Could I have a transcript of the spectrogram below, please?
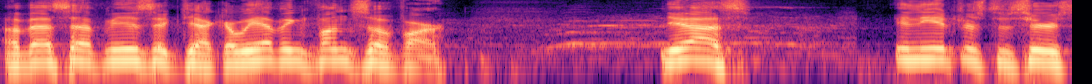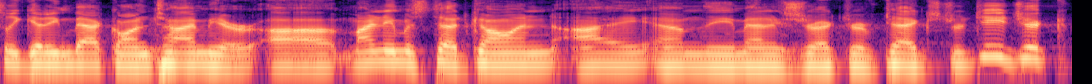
of SF Music Tech. Are we having fun so far? Yes. In the interest of seriously getting back on time here, uh, my name is Ted Cohen. I am the managing director of Tag Strategic,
